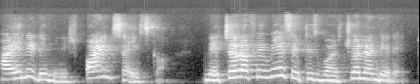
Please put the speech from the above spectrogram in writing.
हाईली डिमिनिश पॉइंट साइज़ का। Nature of image it is virtual and direct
